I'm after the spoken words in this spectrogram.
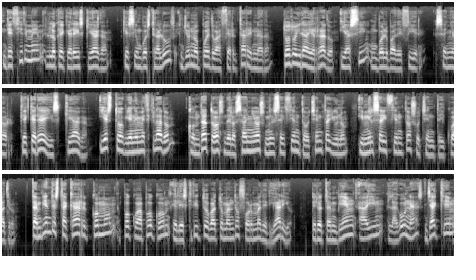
decidme lo que queréis que haga, que sin vuestra luz yo no puedo acertar en nada. Todo irá errado, y así vuelvo a decir, Señor, ¿qué queréis que haga? Y esto viene mezclado con datos de los años 1681 y 1684. También destacar cómo poco a poco el escrito va tomando forma de diario, pero también hay lagunas, ya que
